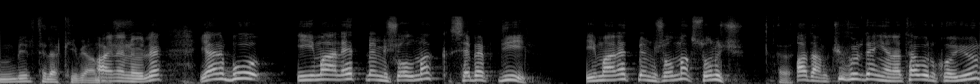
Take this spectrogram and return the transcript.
bir telakki, bir anlayış. Aynen öyle. Yani bu iman etmemiş olmak sebep değil. İman etmemiş olmak sonuç. Evet. Adam küfürden yana tavır koyuyor.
